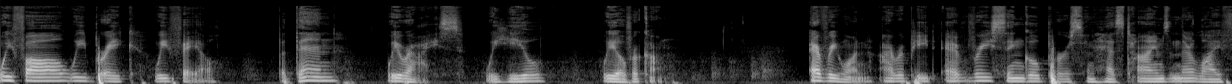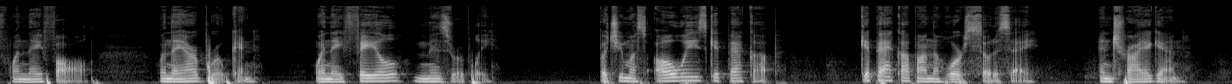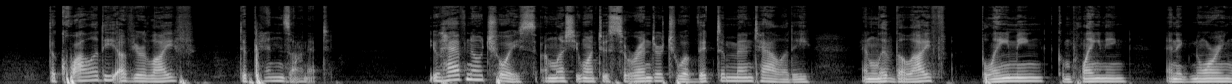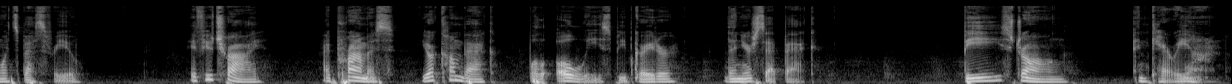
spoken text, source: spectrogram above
We fall, we break, we fail, but then we rise, we heal, we overcome. Everyone, I repeat, every single person has times in their life when they fall, when they are broken, when they fail miserably. But you must always get back up. Get back up on the horse, so to say, and try again. The quality of your life depends on it. You have no choice unless you want to surrender to a victim mentality and live the life blaming, complaining, and ignoring what's best for you. If you try, I promise your comeback will always be greater than your setback. Be strong and carry on.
